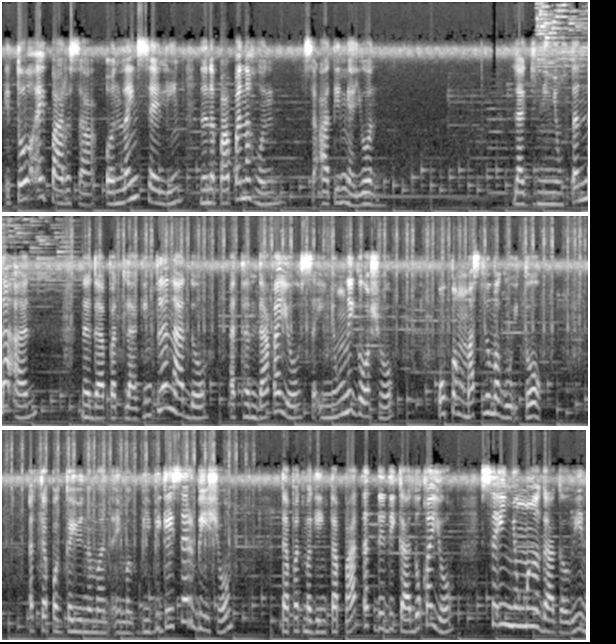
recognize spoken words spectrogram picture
Ito ay para sa online selling na napapanahon sa atin ngayon. Lagi ninyong tandaan na dapat laging planado at handa kayo sa inyong negosyo upang mas lumago ito. At kapag kayo naman ay magbibigay serbisyo, dapat maging tapat at dedikado kayo sa inyong mga gagawin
